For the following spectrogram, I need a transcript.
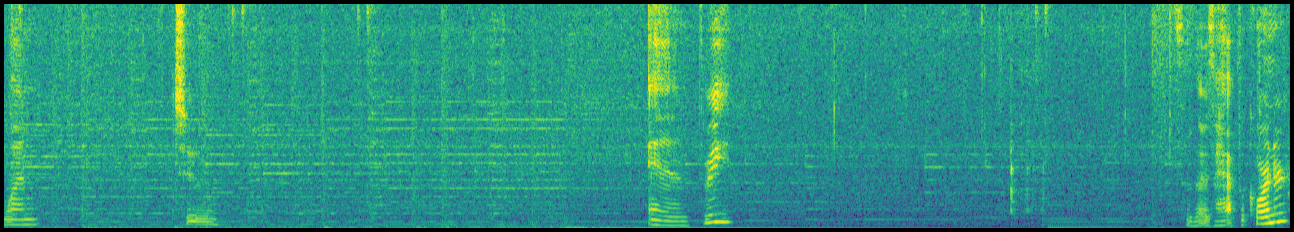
One, two, and three. So there's half a corner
